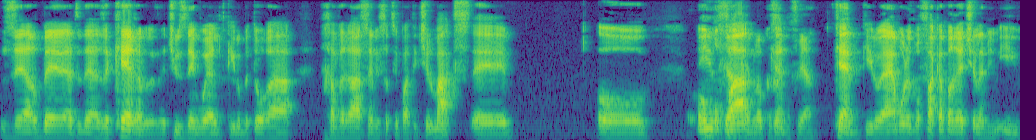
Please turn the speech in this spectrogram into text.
זה הרבה אתה יודע זה קרל זה Tuesday Weld כאילו בתור החברה הסמי סוציופטית של מקס אה, או, או מופע כן לא כן. כן כאילו היה אמור להיות מופע קברט שלהם עם איב.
